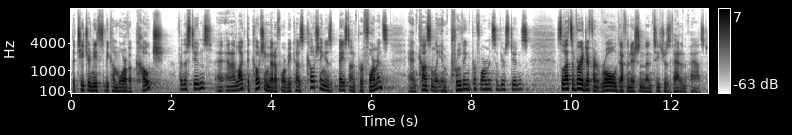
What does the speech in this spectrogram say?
The teacher needs to become more of a coach for the students. And, and I like the coaching metaphor because coaching is based on performance and constantly improving performance of your students. So that's a very different role definition than teachers have had in the past.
